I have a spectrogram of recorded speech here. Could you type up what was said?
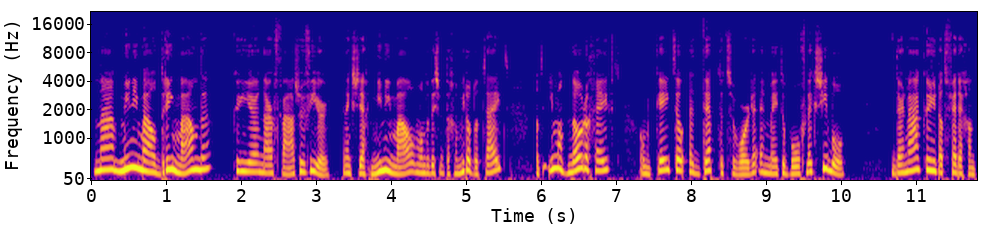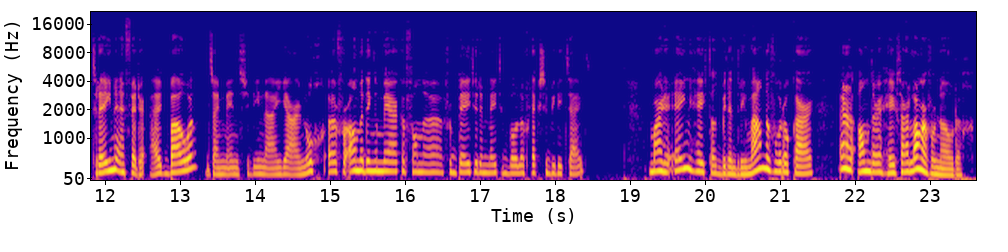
Na minimaal drie maanden kun je naar fase 4. En ik zeg minimaal, want het is de gemiddelde tijd dat iemand nodig heeft om keto-adapted te worden en metabool flexibel. Daarna kun je dat verder gaan trainen en verder uitbouwen. Er zijn mensen die na een jaar nog uh, veranderingen merken van uh, verbeterde metabole flexibiliteit. Maar de een heeft dat binnen drie maanden voor elkaar en een ander heeft daar langer voor nodig.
